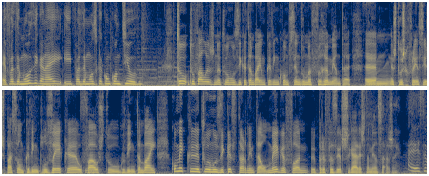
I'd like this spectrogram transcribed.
é fazer música, não é? E fazer música com conteúdo. Tu, tu falas na tua música também um bocadinho como sendo uma ferramenta. Ahm, as tuas referências passam um bocadinho pelo Zeca, o Fausto, o Godinho também. Como é que a tua música se torna então um megafone eh, para fazer chegar esta mensagem? Ah, essa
